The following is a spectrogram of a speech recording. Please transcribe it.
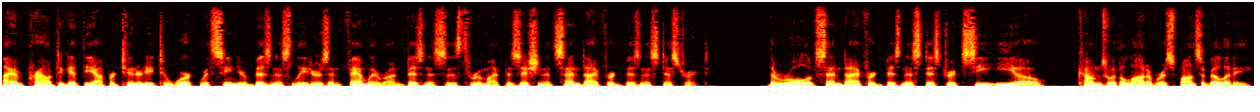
I am proud to get the opportunity to work with senior business leaders and family run businesses through my position at Sandyford Business District. The role of Sandyford Business District CEO comes with a lot of responsibility,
